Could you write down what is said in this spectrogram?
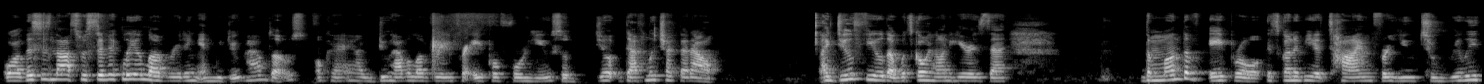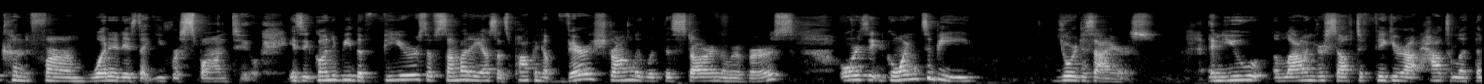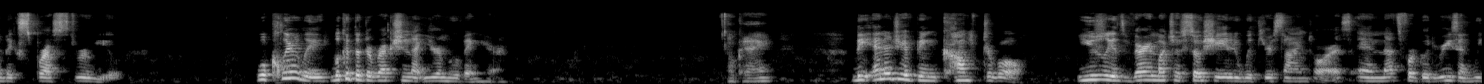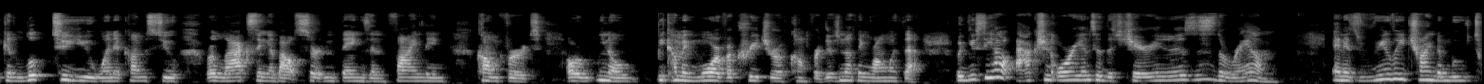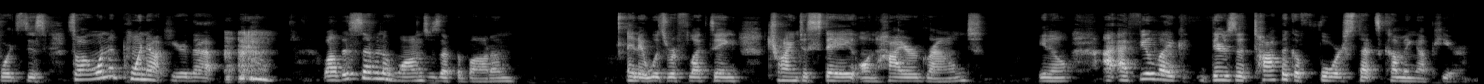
Well, this is not specifically a love reading, and we do have those. Okay, I do have a love reading for April for you, so definitely check that out. I do feel that what's going on here is that the month of April is going to be a time for you to really confirm what it is that you respond to. Is it going to be the fears of somebody else that's popping up very strongly with the star in the reverse? Or is it going to be your desires? And you allowing yourself to figure out how to let them express through you. Well, clearly, look at the direction that you're moving here. Okay? The energy of being comfortable usually it's very much associated with your sign Taurus and that's for good reason. We can look to you when it comes to relaxing about certain things and finding comfort or, you know, becoming more of a creature of comfort. There's nothing wrong with that. But you see how action oriented this chariot is? This is the ram. And it's really trying to move towards this. So I want to point out here that while this seven of wands was at the bottom and it was reflecting trying to stay on higher ground, you know, I, I feel like there's a topic of force that's coming up here.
